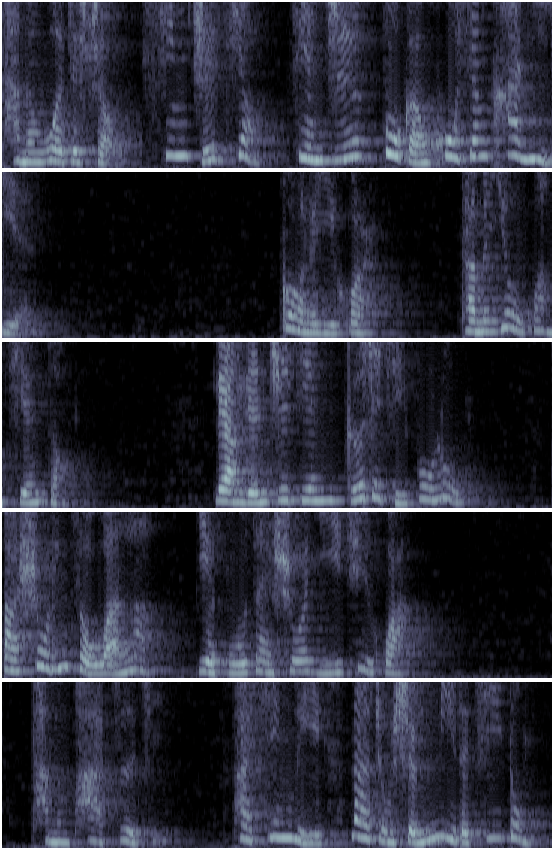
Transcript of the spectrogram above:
他们握着手，心直跳，简直不敢互相看一眼。过了一会儿，他们又往前走。两人之间隔着几步路，把树林走完了，也不再说一句话。他们怕自己，怕心里那种神秘的激动，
